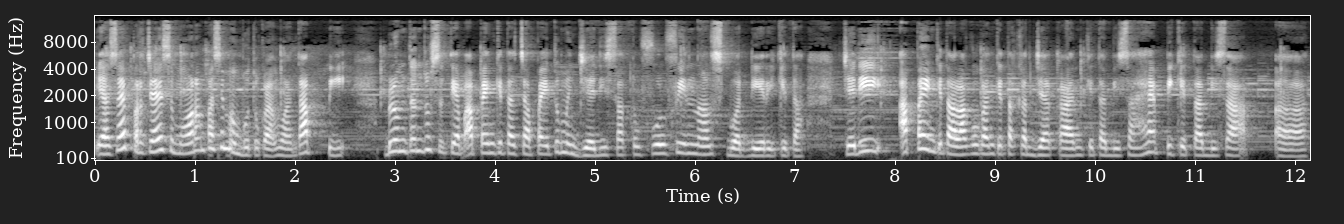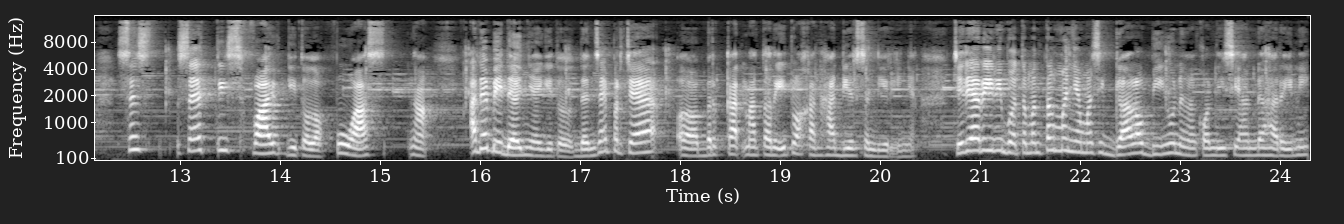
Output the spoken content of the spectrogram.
Ya saya percaya semua orang pasti membutuhkan uang, tapi belum tentu setiap apa yang kita capai itu menjadi satu fulfillment buat diri kita. Jadi apa yang kita lakukan kita kerjakan, kita bisa happy, kita bisa uh, satisfied gitu loh, puas. Nah, ada bedanya gitu. Dan saya percaya uh, berkat materi itu akan hadir sendirinya. Jadi hari ini buat teman-teman yang masih galau bingung dengan kondisi anda hari ini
